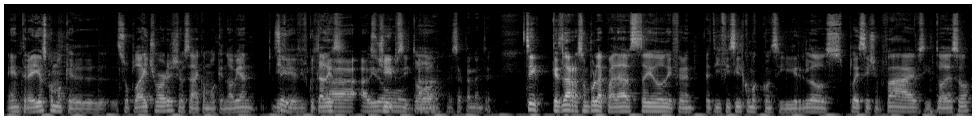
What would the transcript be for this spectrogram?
Entre ellos como que el supply shortage, o sea, como que no habían Sí, dificultades, ha- ha habido- chips y todo. exactamente. Sí, que es la razón por la cual ha sido es difícil como conseguir los PlayStation 5 y todo eso.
